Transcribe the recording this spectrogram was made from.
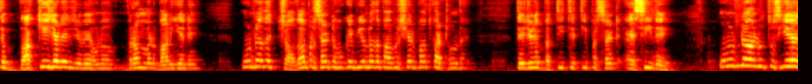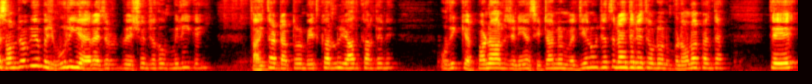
ਤੇ ਬਾਕੀ ਜਿਹੜੇ ਜਿਵੇਂ ਹੁਣ ਬ੍ਰਾਹਮਣ ਬਾਣੀਏ ਨੇ, ਉਹਨਾਂ ਦਾ 14% ਹੋ ਕੇ ਵੀ ਉਹਨਾਂ ਦਾ ਪਾਵਰ ਸ਼ੇਅਰ ਬਹੁਤ ਘੱਟ ਹੁੰਦਾ ਹੈ। ਤੇ ਜਿਹੜੇ 32-33% ਐਸੀ ਨੇ, ਉਹਨਾਂ ਨੂੰ ਤੁਸੀਂ ਇਹ ਸਮਝੋ ਵੀ ਇਹ ਮਜਬੂਰੀ ਹੈ ਰਿਜ਼ਰਵੇਸ਼ਨ ਜਦੋਂ ਮਿਲੀ ਗਈ, ਤਾਂ ਹੀ ਤਾਂ ਡਾਕਟਰ ਅੰਬੇਦਕਰ ਨੂੰ ਯਾਦ ਕਰਦੇ ਨੇ। ਉਹਦੀ ਕਿਰਪਾ ਨਾਲ ਜਿਹੜੀਆਂ ਸੀਟਾਂ ਉਹਨਾਂ ਨੂੰ ਮਿਲਦੀਆਂ ਨੇ ਉਹ ਜਿੱਤ ਲੈਂਦੇ ਨੇ ਤੇ ਉਹਨਾਂ ਨੂੰ ਬਣਾਉਣਾ ਪੈਂਦਾ ਹੈ। ਤੇ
